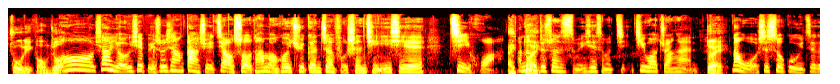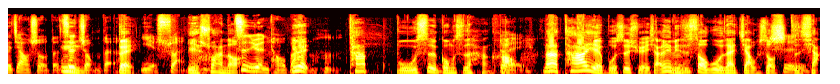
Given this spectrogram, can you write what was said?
助理工作。哦，像有一些，比如说像大学教授，他们会去跟政府申请一些计划，哎，那个就算是什么一些什么计计划专案，对，那我是受雇于这个教授的这种的，对，也算也算哦，自愿投保，因为他。不是公司行号，那他也不是学校，因为你是受雇在教授之下，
